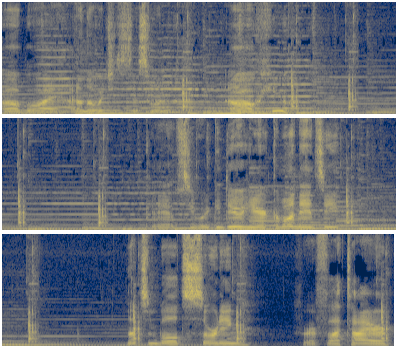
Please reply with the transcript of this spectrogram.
Oh boy, I don't know which is this one. Oh, phew. Okay, let's see what we can do here. Come on, Nancy. Nuts and bolts sorting for a flat tire.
